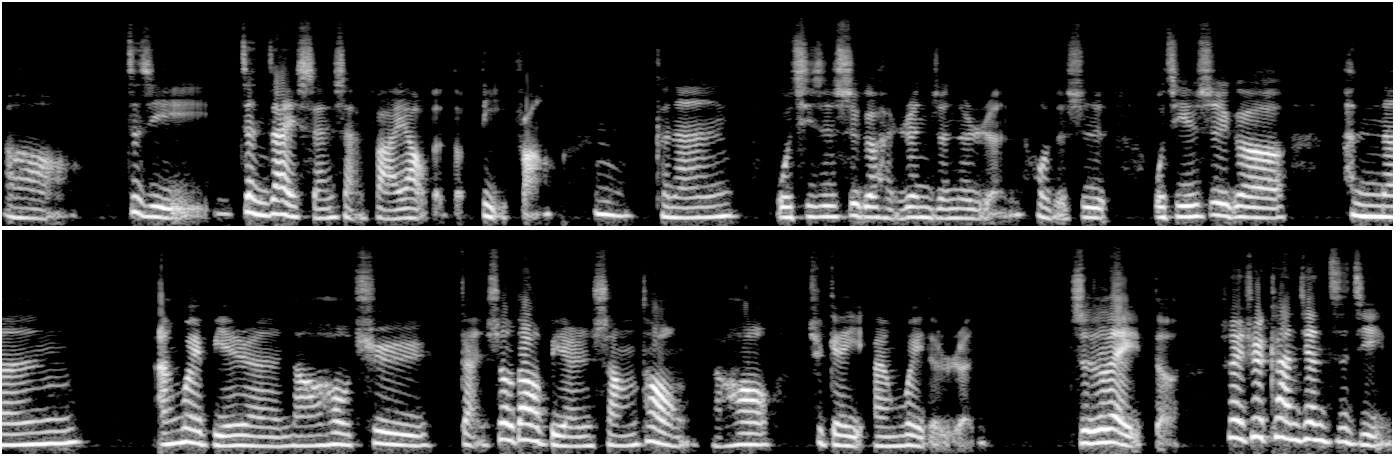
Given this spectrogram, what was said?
呃自己正在闪闪发耀的的地方。嗯可能我其实是个很认真的人，或者是我其实是一个很能安慰别人，然后去感受到别人伤痛，然后去给予安慰的人之类的。所以去看见自己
